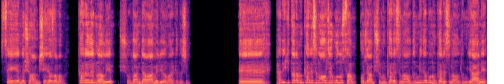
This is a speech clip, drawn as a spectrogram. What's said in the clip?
S yerine şu an bir şey yazamam. Karelerini alayım. Şuradan devam ediyorum arkadaşım. Ee, her iki tarafın karesini alacak olursam hocam şunun karesini aldım bir de bunun karesini aldım. Yani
